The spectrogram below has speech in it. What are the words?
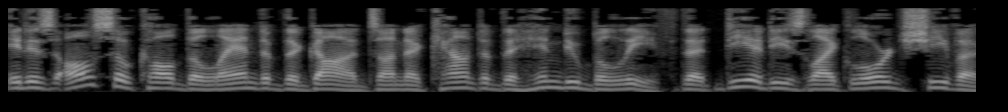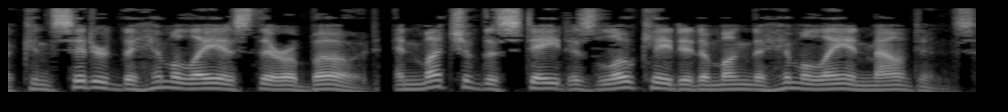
It is also called the land of the gods on account of the Hindu belief that deities like Lord Shiva considered the Himalayas their abode, and much of the state is located among the Himalayan mountains.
